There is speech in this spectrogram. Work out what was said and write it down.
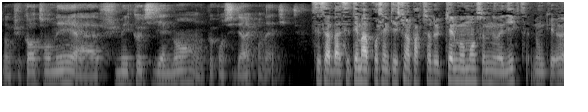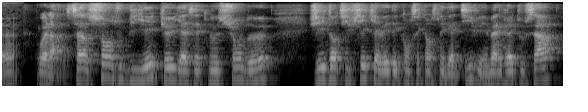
Donc quand on est à fumer quotidiennement, on peut considérer qu'on est addict. C'est ça, bah, c'était ma prochaine question. À partir de quel moment sommes-nous addicts? Donc, euh, Voilà, ça sans oublier qu'il y a cette notion de j'ai identifié qu'il y avait des conséquences négatives et malgré tout ça,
